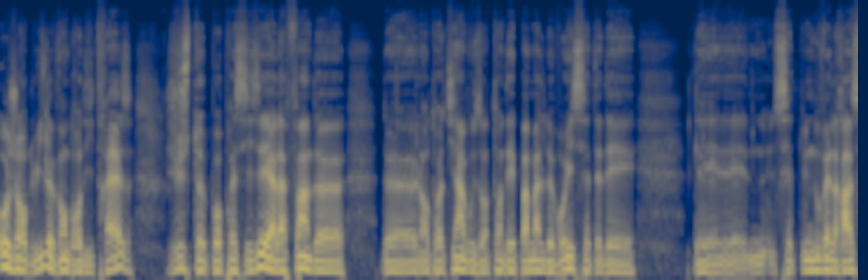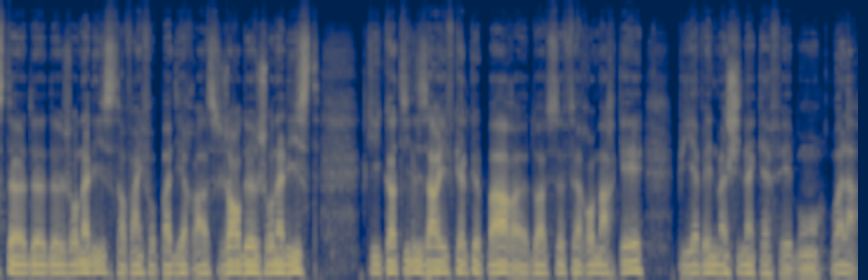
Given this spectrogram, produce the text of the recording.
aujourd'hui, le vendredi 13. Juste pour préciser, à la fin de, de l'entretien, vous entendez pas mal de bruit. C'était des, c'est une nouvelle race de, journalistes, enfin il faut pas dire race, genre de journalistes qui quand ils arrivent quelque part euh, doivent se faire remarquer. Puis il y avait une machine à café. Bon, voilà,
